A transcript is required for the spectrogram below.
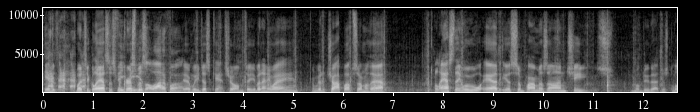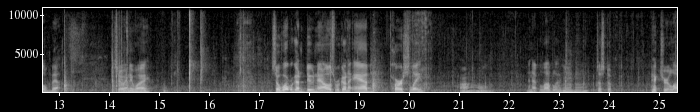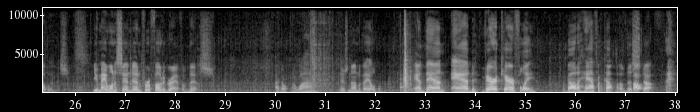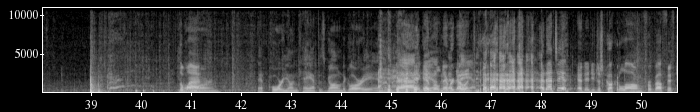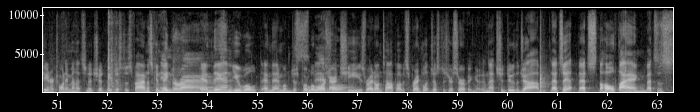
gave us a bunch of glasses for DP Christmas. is a lot of fun. Yeah, we just can't show them to you. But anyway, I'm going to chop up some of that. Last thing we will add is some Parmesan cheese. We'll do that just a little bit. So anyway, so what we're going to do now is we're going to add parsley. Oh, isn't that lovely? Mm-hmm. Just a picture of loveliness. You may want to send in for a photograph of this. I don't know why. There's none available. And then add very carefully about a half a cup of this Oh. stuff. the wine. That poor young calf has gone to glory and died again. we'll in never know it. And that's it. And then you just cook it along for about 15 or 20 minutes and it should be just as fine as can be. And then and you will and then we'll just put a little ordinary cheese right on top of it, sprinkle it just as you're serving it. And that should do the job. That's it. That's the whole thing. That's as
